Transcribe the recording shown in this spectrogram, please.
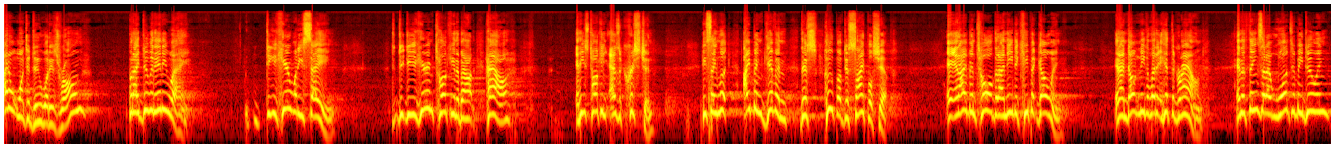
I don't want to do what is wrong, but I do it anyway. Do you hear what he's saying? Do, you hear him talking about how and he's talking as a Christian. He's saying, Look, I've been given this hoop of discipleship, and I've been told that I need to keep it going, and I don't need to let it hit the ground. And the things that I want to be doing,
